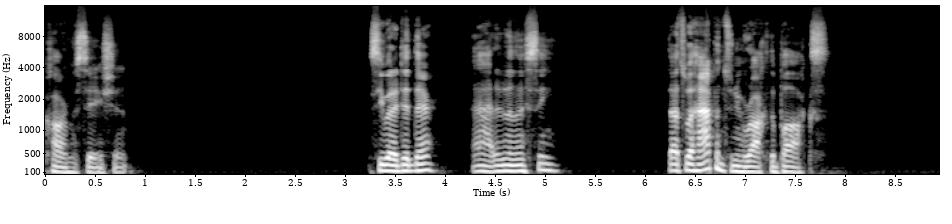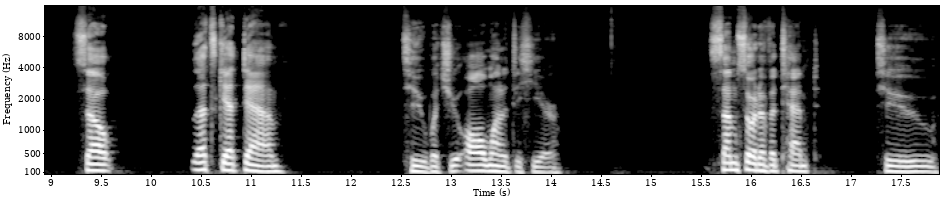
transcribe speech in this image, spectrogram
conversation. See what I did there? I added another C. That's what happens when you rock the box. So, let's get down to what you all wanted to hear some sort of attempt to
